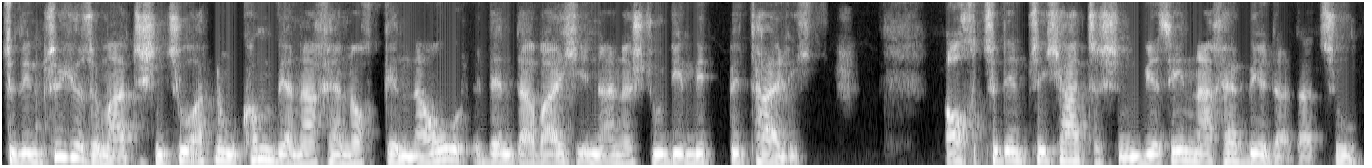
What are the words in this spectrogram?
Zu den psychosomatischen Zuordnungen kommen wir nachher noch genau, denn da war ich in einer Studie mit beteiligt. Auch zu den psychiatrischen. Wir sehen nachher Bilder dazu.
